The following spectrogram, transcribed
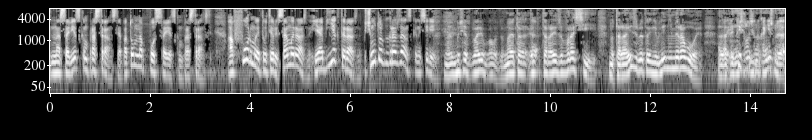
на советском пространстве а потом на постсоветском пространстве. А формы этого терроризма самые разные, и объекты разные. Почему только гражданское население? Но мы сейчас говорим, Володя, но это, да. это терроризм в России. Но терроризм это явление мировое. А да, каких... Началось оно, конечно,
